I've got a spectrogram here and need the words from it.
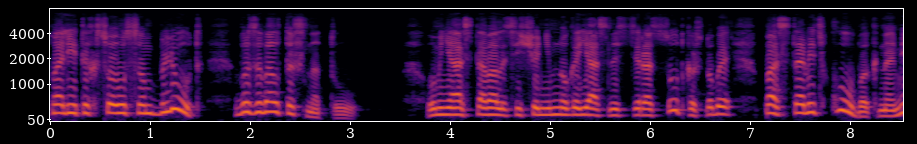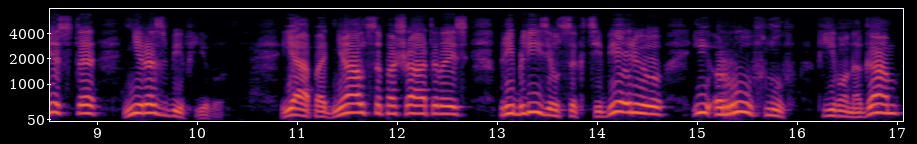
политых соусом блюд, вызывал тошноту. У меня оставалось еще немного ясности рассудка, чтобы поставить кубок на место, не разбив его. Я поднялся, пошатываясь, приблизился к Тиберию и, руфнув к его ногам,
